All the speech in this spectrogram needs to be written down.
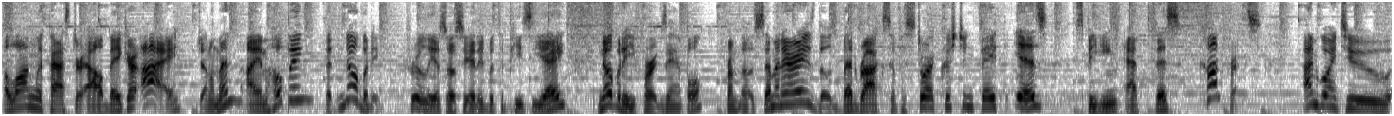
along with Pastor Al Baker, I, gentlemen, I am hoping that nobody truly associated with the PCA, nobody, for example, from those seminaries, those bedrocks of historic Christian faith, is speaking at this conference. I'm going to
